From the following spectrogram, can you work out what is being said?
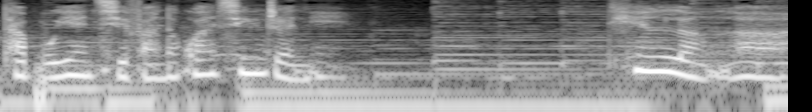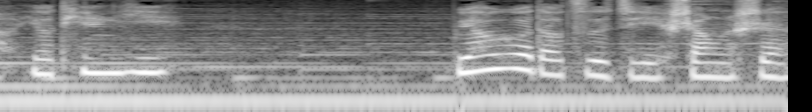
他不厌其烦地关心着你，天冷了要添衣，不要饿到自己伤了身。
